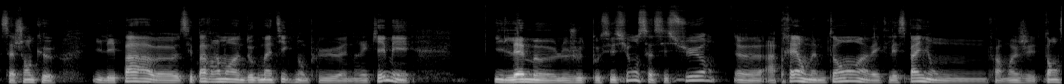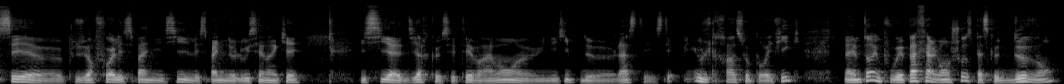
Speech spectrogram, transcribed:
sachant que il est pas, c'est pas vraiment un dogmatique non plus, Enrique, mais il aime euh, le jeu de possession, ça c'est sûr. Euh, après, en même temps, avec l'Espagne, on... enfin moi j'ai tensé euh, plusieurs fois l'Espagne ici, l'Espagne de Luis Enrique, ici à dire que c'était vraiment une équipe de... Là, c'était ultra soporifique. Mais en même temps, ils ne pouvaient pas faire grand-chose parce que devant,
